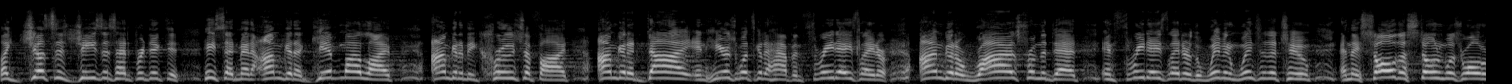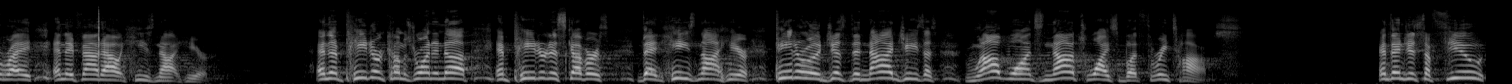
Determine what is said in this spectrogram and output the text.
Like just as Jesus had predicted, he said, Man, I'm gonna give my life, I'm gonna be crucified, I'm gonna die, and here's what's gonna happen. Three days later, I'm gonna rise from the dead. And three days later, the women went to the tomb and they saw the stone was rolled away and they found out he's not here. And then Peter comes running up, and Peter discovers that he's not here. Peter would just deny Jesus not once, not twice, but three times. And then just a few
